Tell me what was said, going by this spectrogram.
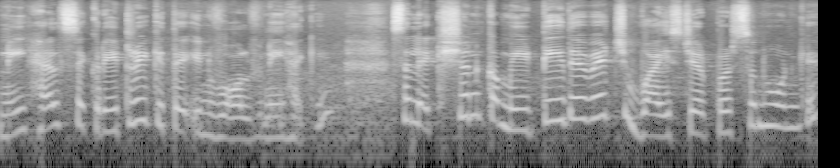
ਨਹੀਂ ਹੈਲਥ ਸੈਕਟਰੀ ਕਿਤੇ ਇਨਵੋਲਵ ਨਹੀਂ ਹੈਗੀ। ਸਿਲੈਕਸ਼ਨ ਕਮੇਟੀ ਦੇ ਵਿੱਚ ਵਾਈਸ ਚੇਅਰਪਰਸਨ ਹੋਣਗੇ।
